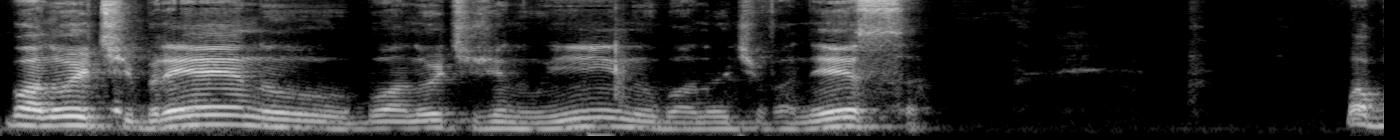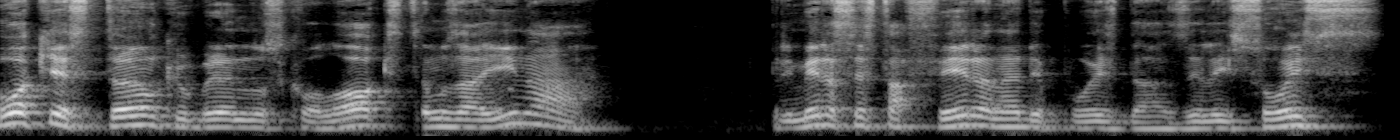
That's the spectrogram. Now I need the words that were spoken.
Boa noite, Breno. Boa noite, Genuíno. Boa noite, Vanessa. Uma boa questão que o Breno nos coloca. Estamos aí na primeira sexta-feira, né, depois das eleições.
